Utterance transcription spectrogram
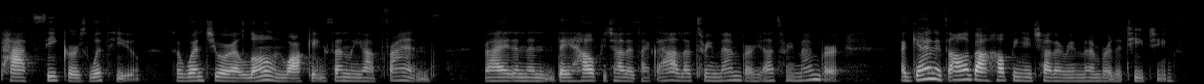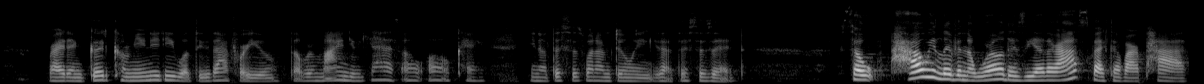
path seekers with you. So once you're alone walking, suddenly you have friends, right? And then they help each other. It's like, ah, let's remember, let's remember. Again, it's all about helping each other remember the teachings, right? And good community will do that for you. They'll remind you, yes, oh, oh, okay, you know, this is what I'm doing, that this is it. So, how we live in the world is the other aspect of our path.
